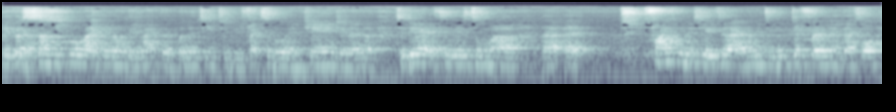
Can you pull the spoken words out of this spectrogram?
Because yes. some people like you know they like the ability to be flexible and change. And then uh, today I see this. To, uh, uh, five minutes later, I want it to look different, and therefore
